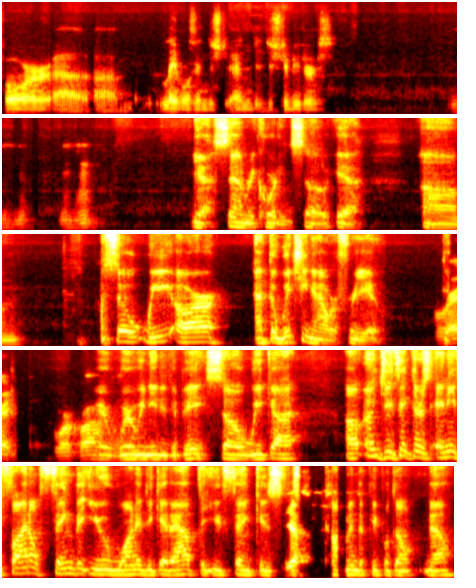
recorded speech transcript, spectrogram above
for uh, um, labels and, dist- and distributors mm-hmm. Mm-hmm. Yeah, sound recording. So yeah. Um, so we are at the witching hour for you, o'clock. where, where we needed to be. So we got. Uh, oh, do you think there's any final thing that you wanted to get out that you think is, is common that people don't know?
